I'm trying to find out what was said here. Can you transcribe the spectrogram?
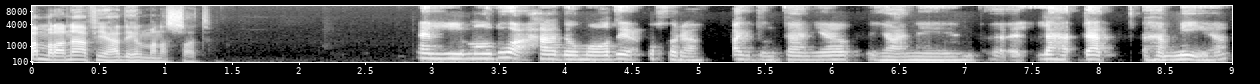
أمرنا في هذه المنصات؟ الموضوع هذا ومواضيع أخرى أيضا ثانية يعني لها ذات أهمية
